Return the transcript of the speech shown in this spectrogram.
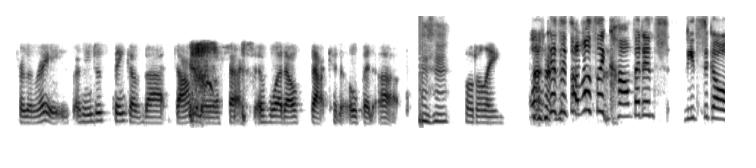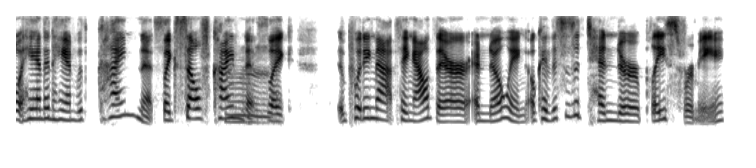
for the raise. I mean, just think of that domino effect of what else that can open up. Mm-hmm. Totally. well, because it's almost like confidence needs to go hand in hand with kindness, like self kindness. Mm. Like putting that thing out there and knowing, okay, this is a tender place for me.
